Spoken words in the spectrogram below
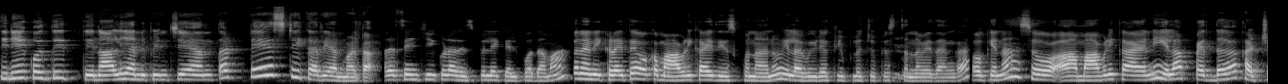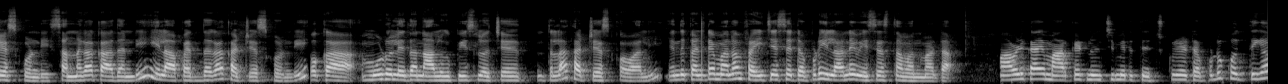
తినే కొద్దీ తినాలి అనిపించే అంత టేస్టీ కర్రీ అనమాట అలసించి కూడా రెసిపీలోకి వెళ్ళిపోదామా? నేను ఇక్కడైతే ఒక ఒక మామిడికాయ తీసుకున్నాను. ఇలా వీడియో క్లిప్లో చూపిస్తున్న విధంగా. ఓకేనా? సో ఆ మామిడికాయని ఇలా పెద్దగా కట్ చేసుకోండి. సన్నగా కాదండి. ఇలా పెద్దగా కట్ చేసుకోండి. ఒక మూడు లేదా నాలుగు పీసులు వచ్చేంతలా కట్ చేసుకోవాలి. ఎందుకంటే మనం ఫ్రై చేసేటప్పుడు ఇలానే వేసేస్తాం అనమాట మామిడికాయ మార్కెట్ నుంచి మీరు తెచ్చుకునేటప్పుడు కొద్దిగా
